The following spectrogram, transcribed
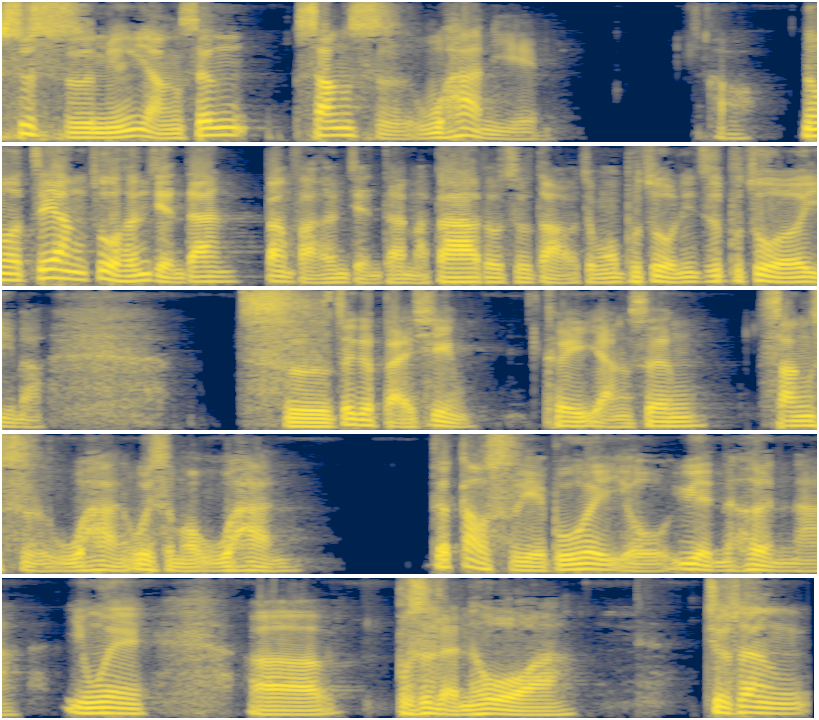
是使民养生，伤死无憾也。好，那么这样做很简单，办法很简单嘛，大家都知道，怎么不做？你只是不做而已嘛。使这个百姓可以养生，伤死无憾。为什么无憾？这到死也不会有怨恨呐，因为，呃，不是人祸啊。就算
